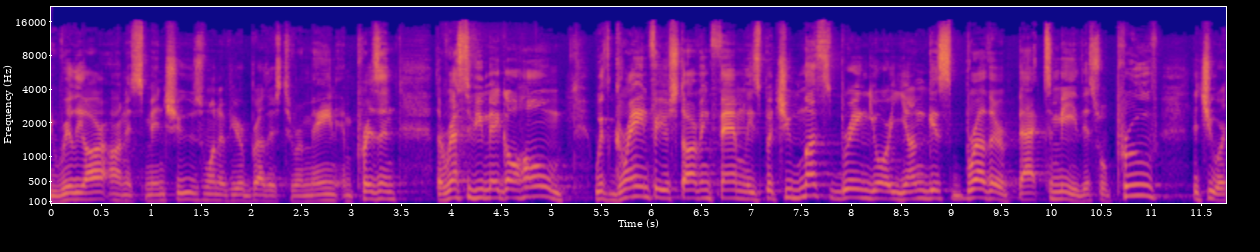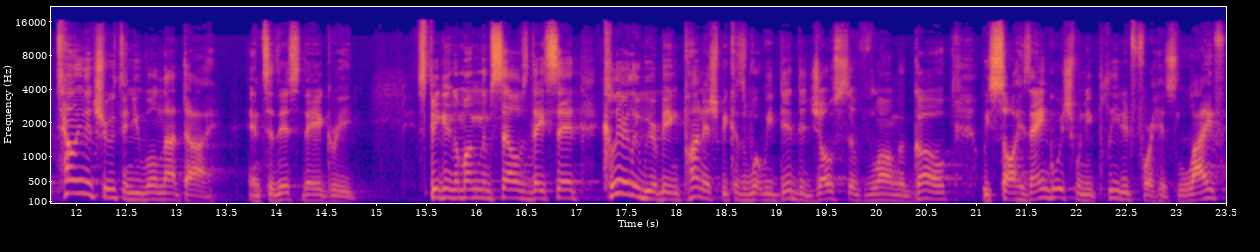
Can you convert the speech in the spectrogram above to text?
You really are honest men, choose one of your brothers to remain in prison. The rest of you may go home with grain for your starving families, but you must bring your youngest brother back to me. This will prove that you are telling the truth and you will not die. And to this they agreed. Speaking among themselves, they said, Clearly, we are being punished because of what we did to Joseph long ago. We saw his anguish when he pleaded for his life,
